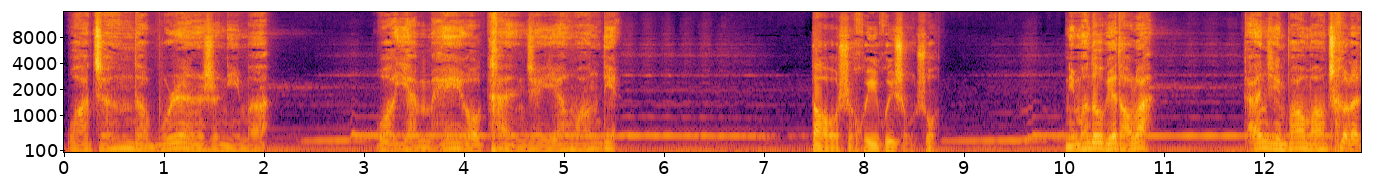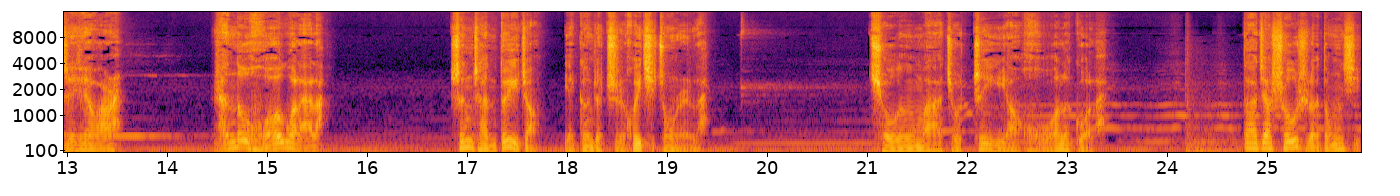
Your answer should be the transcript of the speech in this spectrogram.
我真的不认识你们，我也没有看见阎王殿。”道士挥挥手说：“你们都别捣乱，赶紧帮忙撤了这些玩意儿，人都活过来了。”生产队长也跟着指挥起众人来。邱恩妈就这样活了过来。大家收拾了东西，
